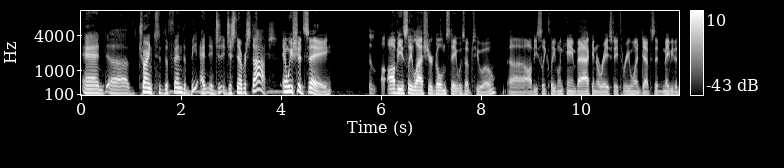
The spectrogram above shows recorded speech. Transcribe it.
and uh, trying to defend the beach, and it just, it just never stops. And we should say, obviously, last year Golden State was up 2 0. Uh, obviously, Cleveland came back and erased a 3 1 deficit. Maybe the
